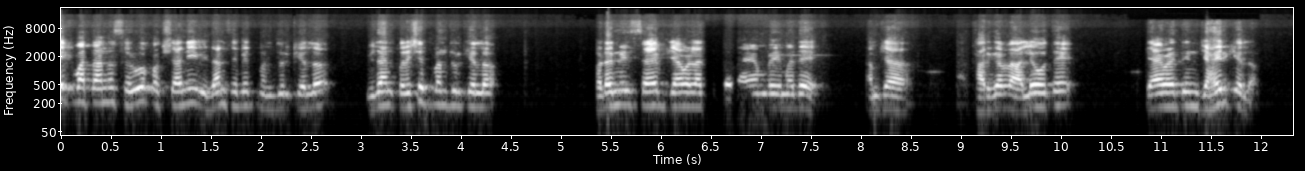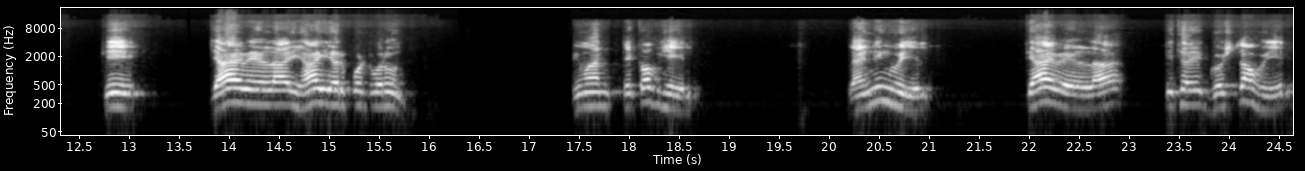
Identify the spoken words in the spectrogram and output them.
एकमतानं सर्व पक्षांनी विधानसभेत मंजूर केलं विधान परिषद मंजूर केलं. फडणवीस साहेब ज्या वेळेला नवी आमच्या खारघरला आले होते त्यावेळेला त्यांनी जाहीर केलं की ज्या वेळेला ह्या एअरपोर्टवरून विमान टेक ऑफ घेईल लँडिंग होईल त्यावेळेला तिथं एक घोषणा होईल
